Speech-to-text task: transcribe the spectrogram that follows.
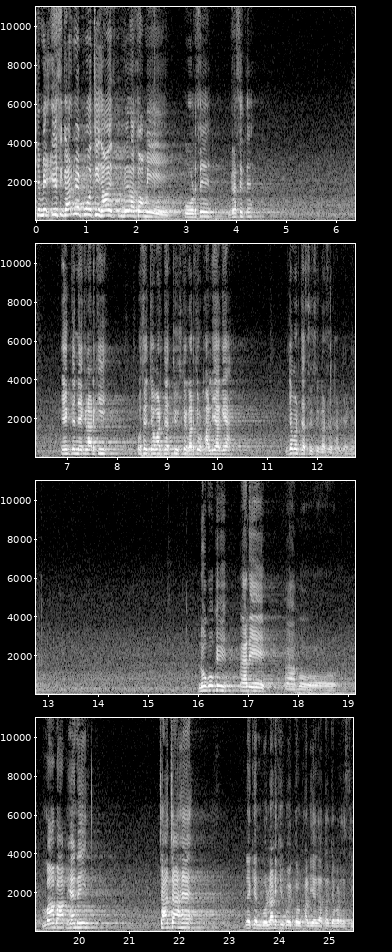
कि मैं इस घर में पहुँची जहाँ मेरा स्वामी कोड़ से ग्रसित है। एक दिन एक लड़की उसे ज़बरदस्ती उसके घर से उठा लिया गया। ज़बरदस्ती उसके घर से उठा लिया गया। लोगों की, यानी वो माँ बाप है नहीं, चाचा है, लेकिन वो लड़की को एकदम उठा लिया जाता ज़बरदस्ती।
